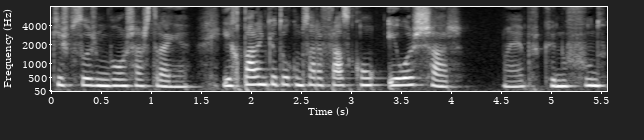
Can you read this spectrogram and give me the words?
que as pessoas me vão achar estranha. E reparem que eu estou a começar a frase com eu achar, não é? Porque no fundo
